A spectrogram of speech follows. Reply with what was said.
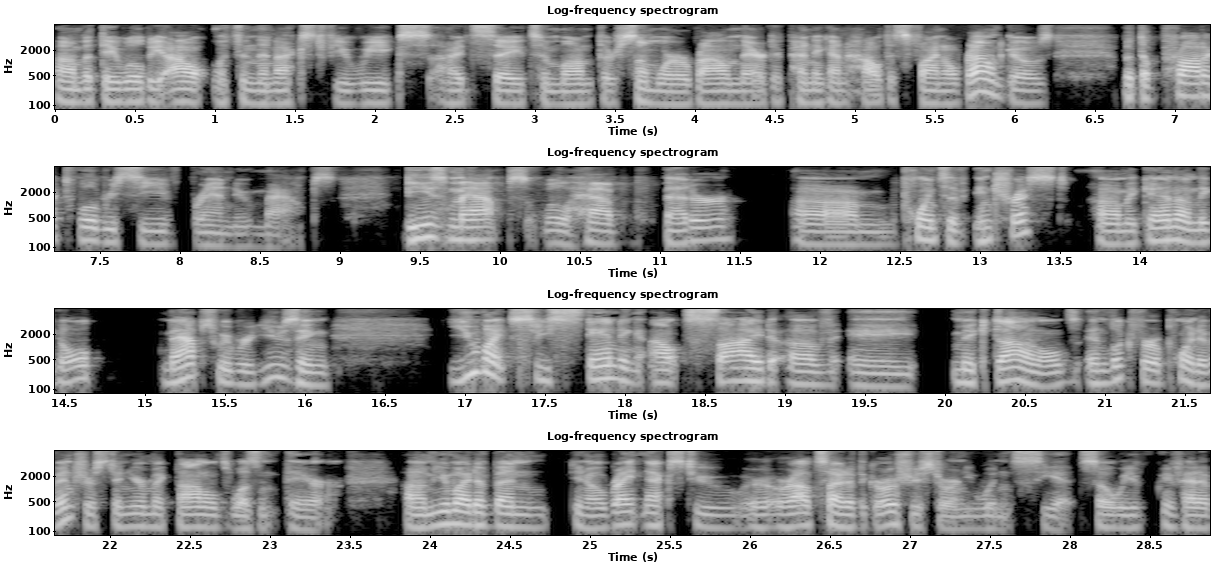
um, but they will be out within the next few weeks, I'd say to month or somewhere around there, depending on how this final round goes. But the product will receive brand new maps. These maps will have better um, points of interest. Um, again, on the old maps we were using, you might be standing outside of a McDonald's and look for a point of interest and your McDonald's wasn't there. Um, you might have been, you know, right next to or, or, outside of the grocery store and you wouldn't see it. So we've we've had a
